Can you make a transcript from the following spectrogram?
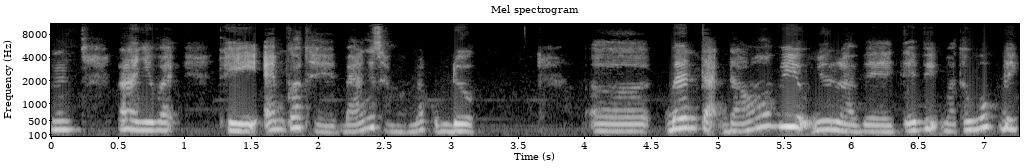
Ừ, đó là như vậy. Thì em có thể bán cái sản phẩm đó cũng được. Ờ, bên cạnh đó ví dụ như là về cái việc mà thu hút đi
